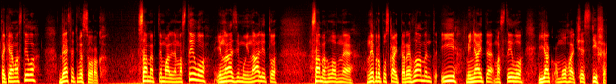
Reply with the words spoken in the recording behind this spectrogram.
таке мастило 10 В40. Саме оптимальне мастило і на зиму, і на літо. Саме головне, не пропускайте регламент і міняйте мастило як омога частіше.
